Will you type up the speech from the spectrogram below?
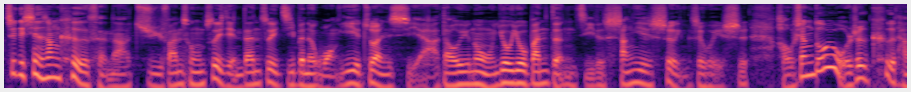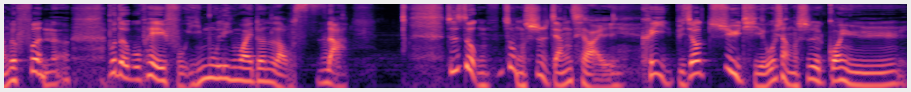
这个线上课程啊，举凡从最简单、最基本的网页撰写啊，到那种幼幼班等级的商业摄影这回事，好像都有我这个课堂的份呢。不得不佩服一幕另外一端老师啊。就是这种这种事讲起来可以比较具体，我想是关于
